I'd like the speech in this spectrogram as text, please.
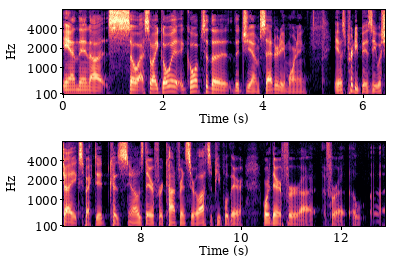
and then uh, so so I go go up to the the gym Saturday morning. It was pretty busy, which I expected because you know I was there for a conference. There were lots of people there, or there for uh, for a, a, uh,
